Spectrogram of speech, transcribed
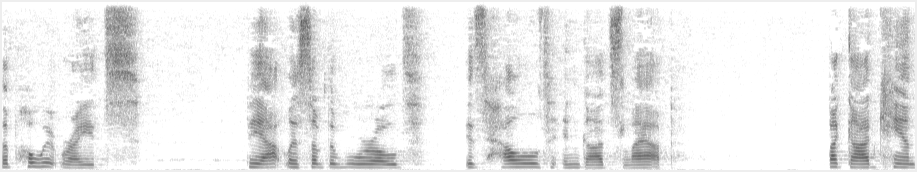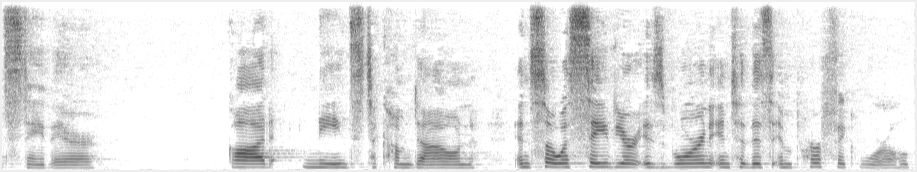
The poet writes The atlas of the world is held in God's lap, but God can't stay there. God needs to come down. And so a Savior is born into this imperfect world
